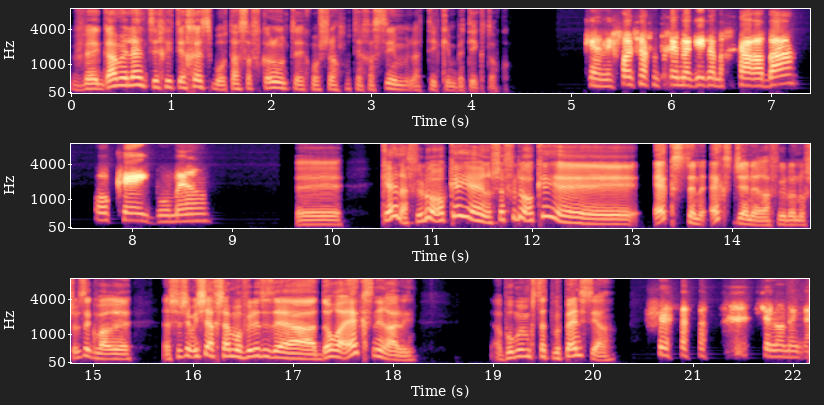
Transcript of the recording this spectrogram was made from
וגם אליהן צריך להתייחס באותה ספקנות כמו שאנחנו מתייחסים לטיקים בטיקטוק. כן, יכול שאנחנו צריכים להגיד למחקר הבא, OK, boomer. כן, אפילו אוקיי, אני חושב אפילו OK, X-gener אפילו, אני חושב שזה כבר אני חושב שמי שעכשיו מוביל את זה זה הדור ה X נראה לי. הבומרים קצת בפנסיה. שלא נדע.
